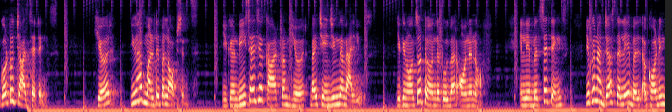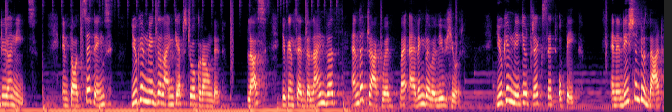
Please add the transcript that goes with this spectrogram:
Go to chart settings. Here, you have multiple options. You can resize your card from here by changing the values. You can also turn the toolbar on and off. In label settings, you can adjust the label according to your needs. In plot settings, you can make the line cap stroke rounded. Plus, you can set the line width and the track width by adding the value here. You can make your track set opaque. In addition to that,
